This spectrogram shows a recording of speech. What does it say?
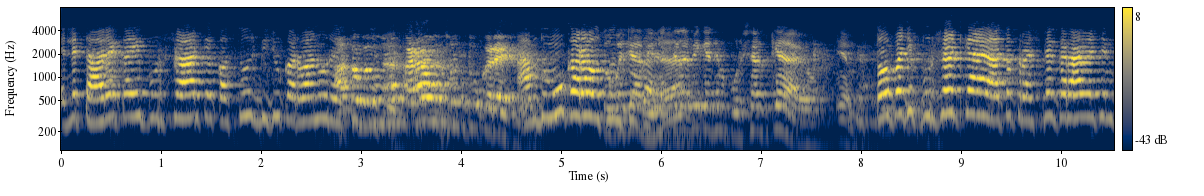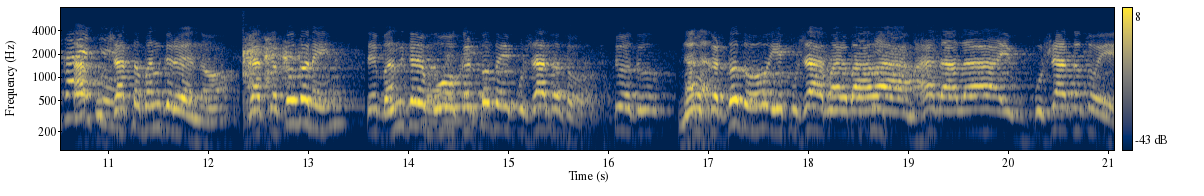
એટલે તારે કઈ પુરુષાર્થ કે કશું જ બીજું કરવાનું આ તો બધું હું કરાવું છું તું કરે છે. આ બધું હું કરાવું છું તું કરે. છે. કે છે પુરુષાર્થ ક્યાં આવ્યો? એમ. તો પછી પુરુષાર્થ ક્યાં આ તો કૃષ્ણ કરાવે છે ને કરે છે. પુરુષાર્થ તો બંધ કર્યો એનો. પુરુષાર્થ કરતો તો નહીં. તે બંધ કર્યો. મોહ કરતો તો એ પુરુષાર્થ હતો. શું હતું? મોહ કરતો તો એ પુરુષાર્થ મારા બાબા મારા દાદા એ પુરુષાર્થ હતો એ.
